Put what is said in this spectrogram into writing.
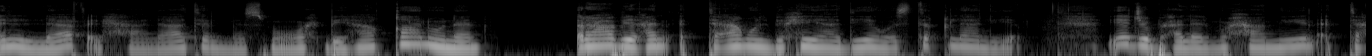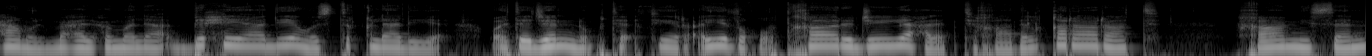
إلا في الحالات المسموح بها قانونا. رابعا التعامل بحيادية واستقلالية. يجب على المحامين التعامل مع العملاء بحيادية واستقلالية وتجنب تأثير أي ضغوط خارجية على اتخاذ القرارات. خامسا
